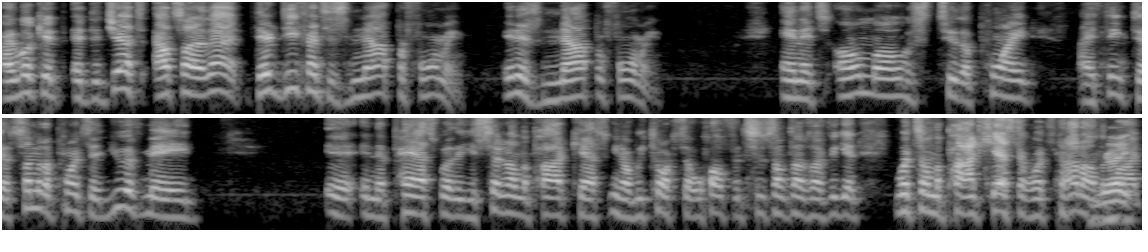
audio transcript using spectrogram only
I look at, at the Jets. Outside of that, their defense is not performing. It is not performing, and it's almost to the point. I think that some of the points that you have made i- in the past, whether you said it on the podcast, you know, we talk so often, so sometimes I forget what's on the podcast and what's not on the Right. podcast.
